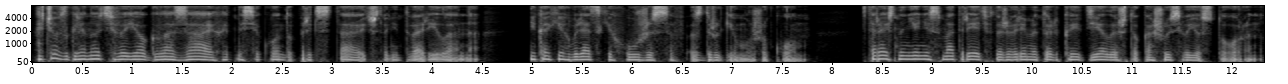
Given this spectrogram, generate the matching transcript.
Хочу взглянуть в ее глаза и хоть на секунду представить, что не творила она никаких блядских ужасов с другим мужиком. Стараюсь на нее не смотреть, в то же время только и делаю, что кашусь в ее сторону.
